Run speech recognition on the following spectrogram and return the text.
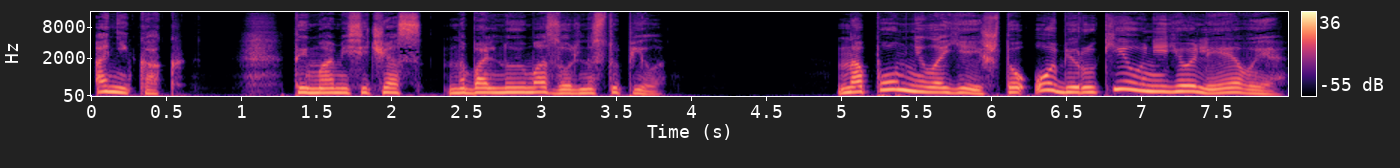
а никак. Ты маме сейчас на больную мозоль наступила. Напомнила ей, что обе руки у нее левые.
